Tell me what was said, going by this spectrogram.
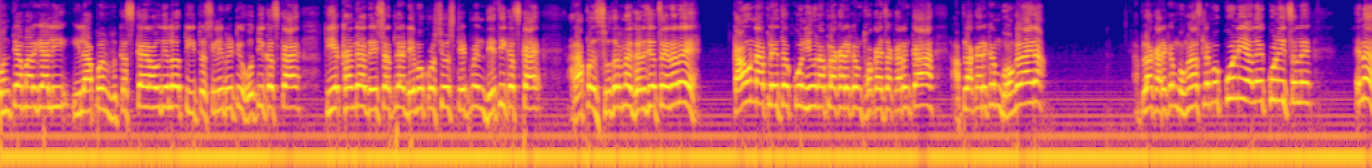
कोणत्या मार्गे आली? हिला आपण कस काय राहू दिलं? ती इथं सेलिब्रिटी होती कस काय? ती एखाद्या देशातल्या डेमोक्रेसीवर स्टेटमेंट देती कस काय? अरे आपण सुधारणं गरजेचं आहे ना रे? काहून ना आपल्या इथं कोण येऊन आपला कार्यक्रम ठोकायचा? कारण का? आपला कार्यक्रम भोंगळा आहे ना? आपला कार्यक्रम भोंगळा असल्यामुळे कोणी आलंय कोणी चलय हे ना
